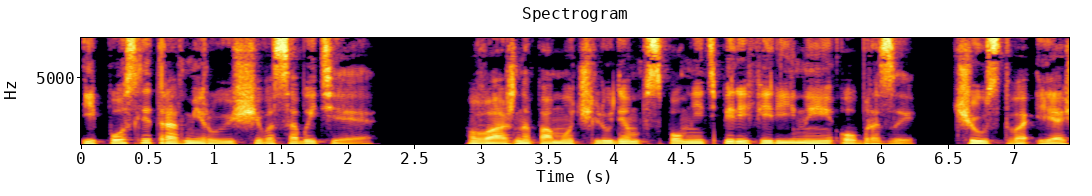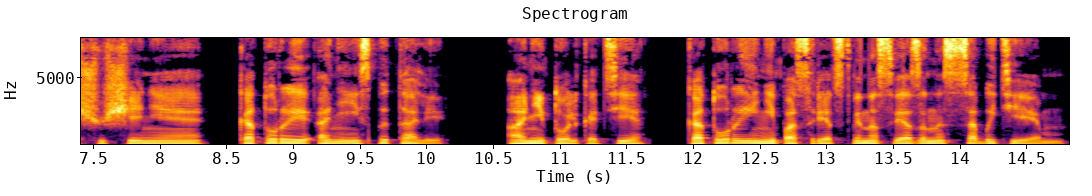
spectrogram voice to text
и после травмирующего события. Важно помочь людям вспомнить периферийные образы, чувства и ощущения, которые они испытали, а не только те, которые непосредственно связаны с событием.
